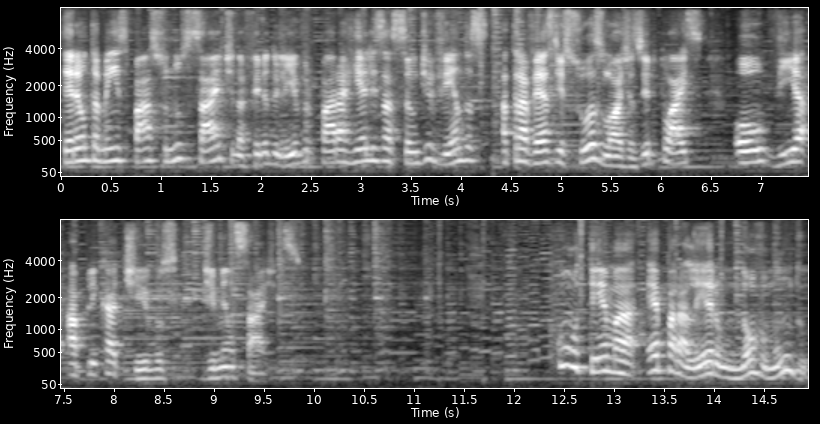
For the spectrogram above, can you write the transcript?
terão também espaço no site da Feira do Livro para a realização de vendas através de suas lojas virtuais ou via aplicativos de mensagens. Com o tema É para Ler um Novo Mundo,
